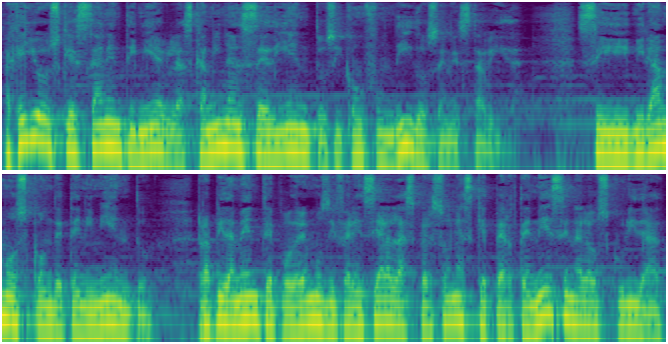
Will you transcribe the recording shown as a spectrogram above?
aquellos que están en tinieblas caminan sedientos y confundidos en esta vida. Si miramos con detenimiento, Rápidamente podremos diferenciar a las personas que pertenecen a la oscuridad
